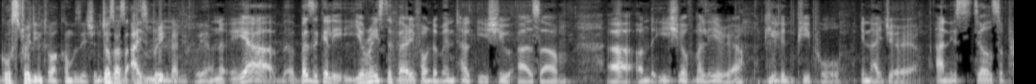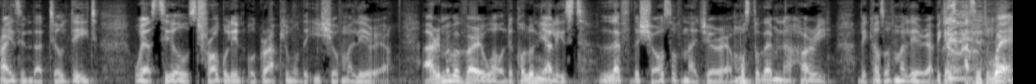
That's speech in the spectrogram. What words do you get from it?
go straight into our conversation, just as icebreaker mm. before. Yeah. No, yeah. Basically, you raised a very fundamental issue as um, uh, on the issue of malaria killing people in Nigeria. And it's still surprising that till date we are still struggling or grappling with the issue of malaria. I remember very well the colonialists left the shores of Nigeria, most of them in a hurry because of malaria. Because, as it were,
